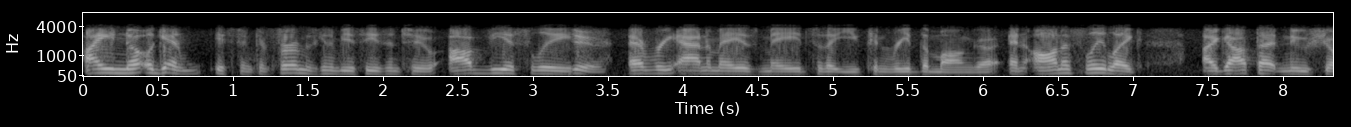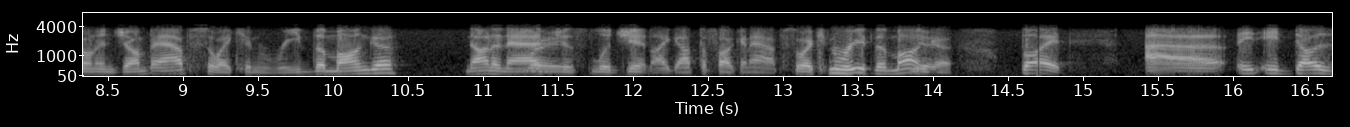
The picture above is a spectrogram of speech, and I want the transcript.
I know. Again, it's been confirmed there's going to be a season two. Obviously, Yeah. every anime is made so that you can read the manga. And honestly, like I got that new Shonen Jump app so I can read the manga. Not an ad, Right. just legit. I got the fucking app so I can read the manga. Yeah. But uh it, it does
